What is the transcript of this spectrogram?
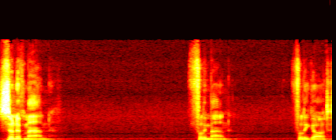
Son of Man, fully man, fully God.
